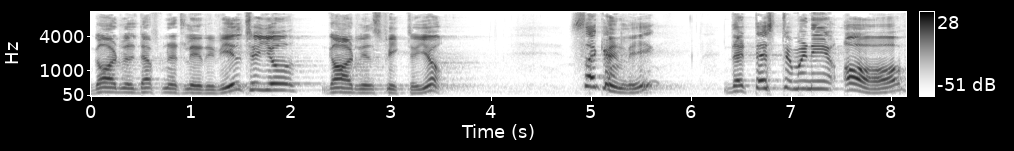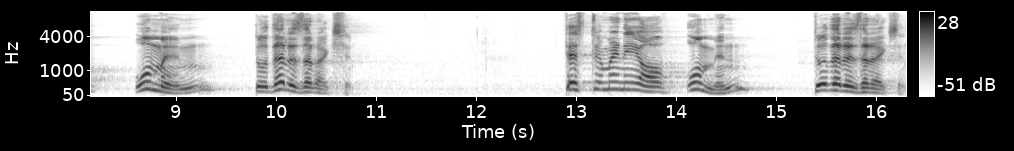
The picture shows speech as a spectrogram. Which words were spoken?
God will definitely reveal to you, God will speak to you. Secondly, the testimony of woman to the resurrection. Testimony of woman to the resurrection.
